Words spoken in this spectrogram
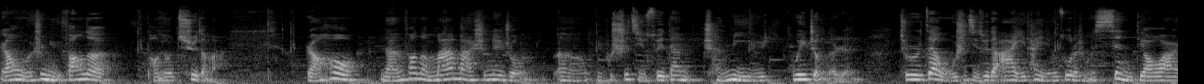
然后我们是女方的朋友去的嘛。然后男方的妈妈是那种，呃，五十几岁但沉迷于微整的人，就是在五十几岁的阿姨，她已经做了什么线雕啊，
